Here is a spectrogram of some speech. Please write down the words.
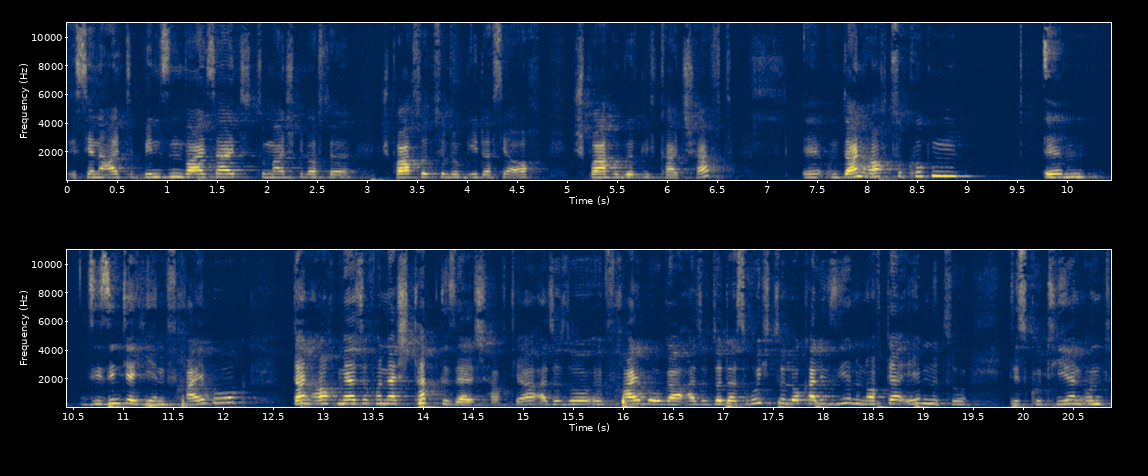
Ist ja eine alte Binsenweisheit, zum Beispiel aus der Sprachsoziologie, dass ja auch Sprache Wirklichkeit schafft. Äh, und dann auch zu gucken, ähm, Sie sind ja hier in Freiburg, dann auch mehr so von der Stadtgesellschaft, ja, also so äh, Freiburger, also so das ruhig zu lokalisieren und auf der Ebene zu diskutieren und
